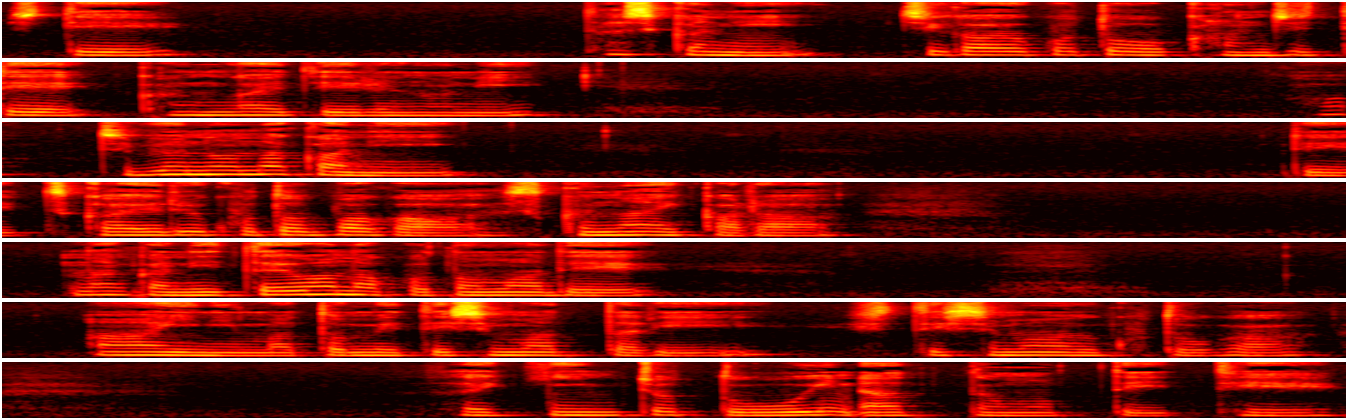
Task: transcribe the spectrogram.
して確かに違うことを感じて考えているのに自分の中にで使える言葉が少ないからなんか似たようなことまで安易にまとめてしまったりしてしまうことが最近ちょっと多いなって思っていて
